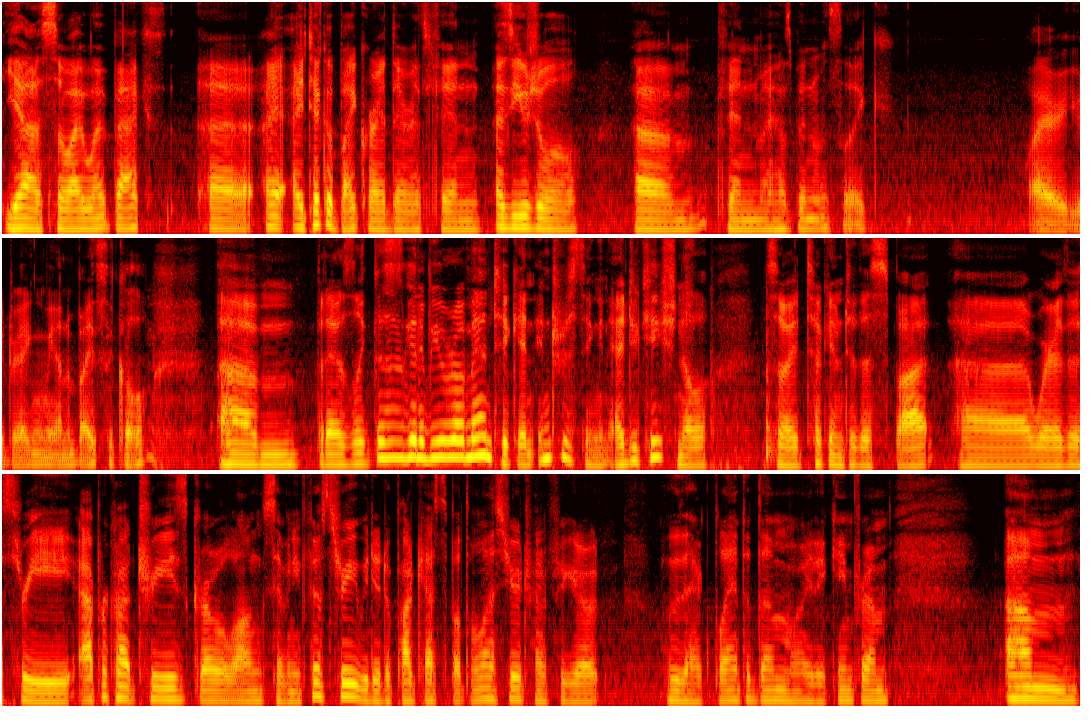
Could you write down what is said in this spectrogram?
yeah, so I went back. Uh, I, I took a bike ride there with Finn, as usual. Um, Finn, my husband, was like, "Why are you dragging me on a bicycle?" Um, but I was like, "This is going to be romantic and interesting and educational." So I took him to this spot uh, where the three apricot trees grow along 75th Street. We did a podcast about them last year, trying to figure out who the heck planted them, where they came from. Um,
